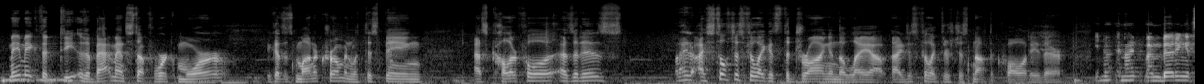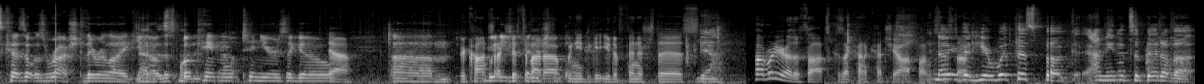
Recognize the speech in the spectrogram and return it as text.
may make the the Batman stuff work more because it's monochrome, and with this being as colorful as it is, I, I still just feel like it's the drawing and the layout. I just feel like there's just not the quality there. You know, and I, I'm betting it's because it was rushed. They were like, you At know, this this, book came out ten years ago. Yeah, Um, your contract's just about up. We need to get you to finish this. Yeah. Todd, what are your other thoughts? Because I kind of cut you off on stuff. No, some you're stuff. good here. With this book, I mean, it's a bit of a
